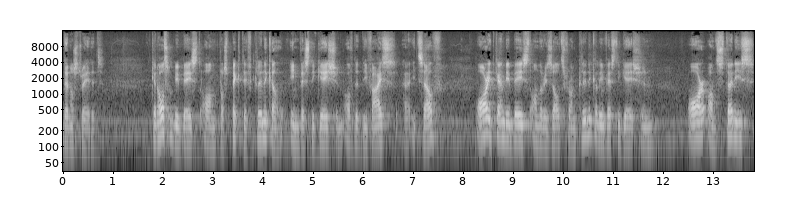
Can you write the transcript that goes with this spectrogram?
demonstrated. It can also be based on prospective clinical investigation of the device uh, itself, or it can be based on the results from clinical investigation or on studies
